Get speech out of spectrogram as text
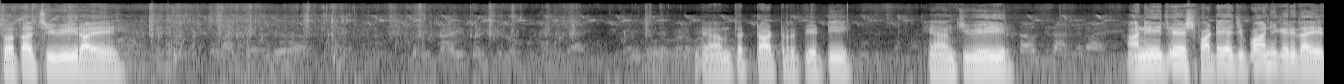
स्वतःची विहीर आहे. हे आमचं टाटर पेटी हे आमची विहीर. आणि जयेश फाटे याची पाहणी करीत आहेत.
